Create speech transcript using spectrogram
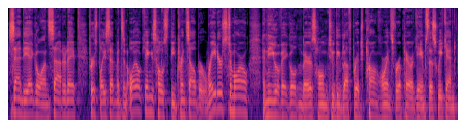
San Diego on Saturday. First place Edmonton Oil Kings host the Prince Albert Raiders tomorrow. And the U of A Golden Bears home to the Lethbridge Pronghorns for a pair of games this weekend,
